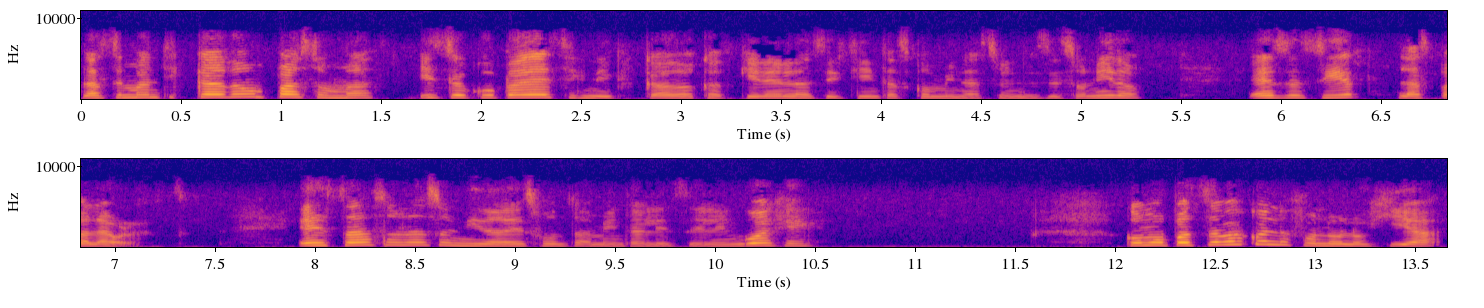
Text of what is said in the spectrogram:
la semántica da un paso más y se ocupa del significado que adquieren las distintas combinaciones de sonido es decir, las palabras. Estas son las unidades fundamentales del lenguaje. Como pasaba con la fonología,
